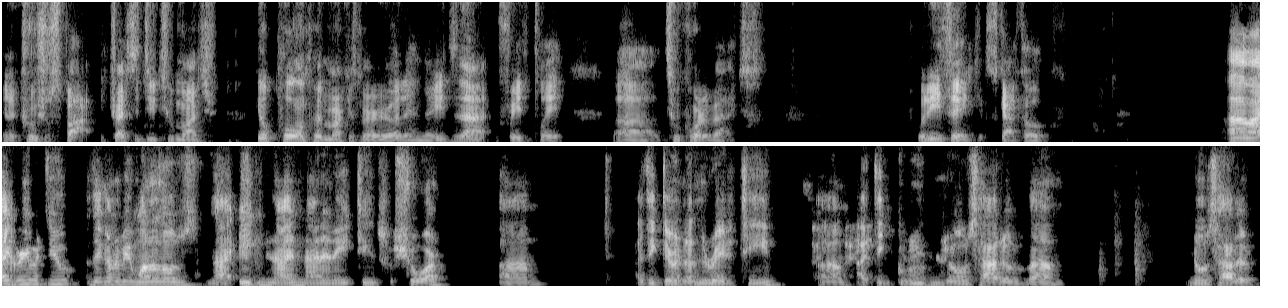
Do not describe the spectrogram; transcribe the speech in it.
in a crucial spot. He tries to do too much. He'll pull and put Marcus Mariota in there. He's not afraid to play uh, two quarterbacks. What do you think, Scott Cove? Um, I agree with you. They're going to be one of those nine, eight and nine, nine and eight teams for sure. Um, I think they're an underrated team. Um, I think Gruden knows how to um, knows how to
